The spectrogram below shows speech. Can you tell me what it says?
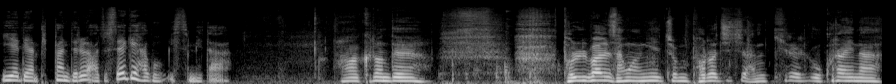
이에 대한 비판들을 아주 세게 하고 있습니다. 아, 그런데 돌발 상황이 좀 벌어지지 않기를 우크라이나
